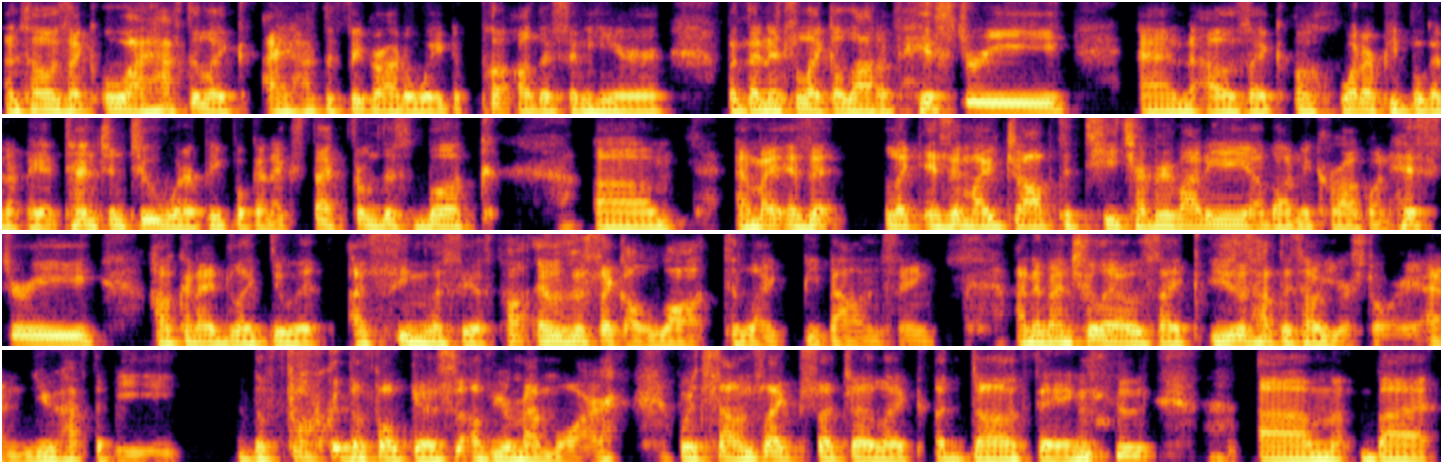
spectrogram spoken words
And so I was like, oh, I have to like, I have to figure out a way to put all this in here. But then it's like a lot of history. And I was like, oh, what are people going to pay attention to? What are people going to expect from this book? Um, am I, is it, like is it my job to teach everybody about nicaraguan history? How can i like do it as seamlessly as possible it was just like a lot to like be balancing. And eventually i was like you just have to tell your story and you have to be the focus the focus of your memoir which sounds like such a like a duh thing. Um but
